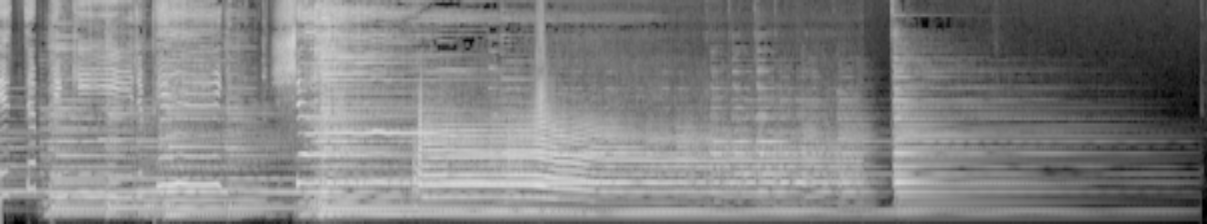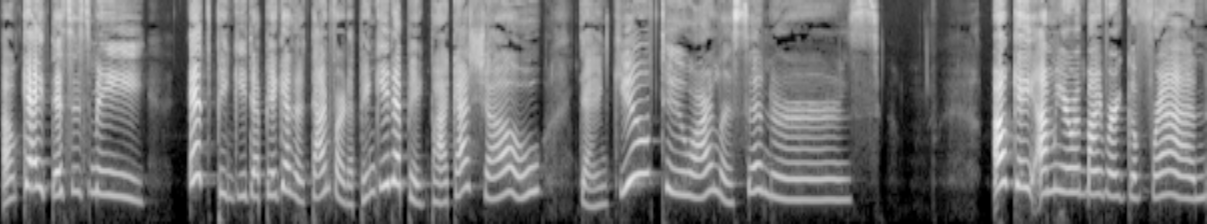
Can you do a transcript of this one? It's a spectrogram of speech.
It's a Pinky the Pig show. Okay, this is me. It's Pinky the Pig, and it's time for the Pinky the Pig podcast show. Thank you to our listeners. Okay, I'm here with my very good friend,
